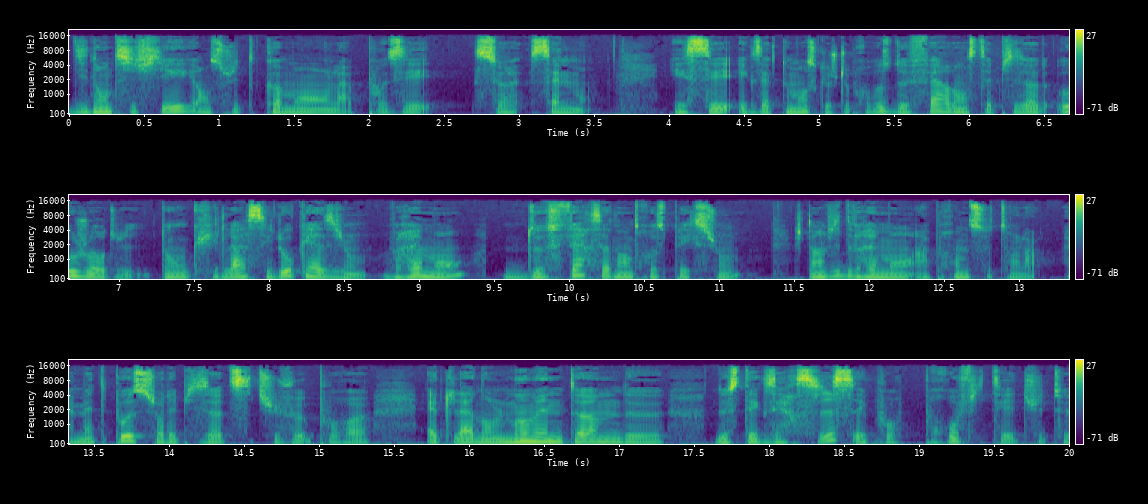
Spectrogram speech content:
d'identifier ensuite comment la poser sainement. Et c'est exactement ce que je te propose de faire dans cet épisode aujourd'hui. Donc là, c'est l'occasion vraiment de faire cette introspection. Je t'invite vraiment à prendre ce temps-là, à mettre pause sur l'épisode si tu veux pour euh, être là dans le momentum de, de cet exercice et pour profiter. Tu te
